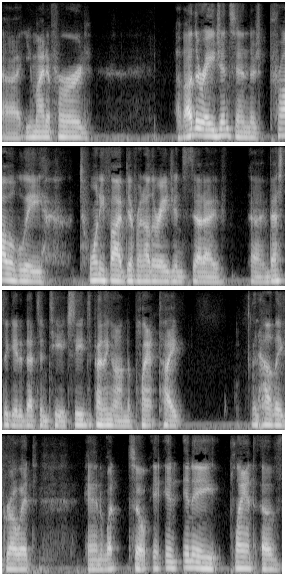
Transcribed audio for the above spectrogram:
Uh, you might have heard of other agents, and there's probably 25 different other agents that I've uh, investigated that's in THC, depending on the plant type and how they grow it. And what so in in a plant of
